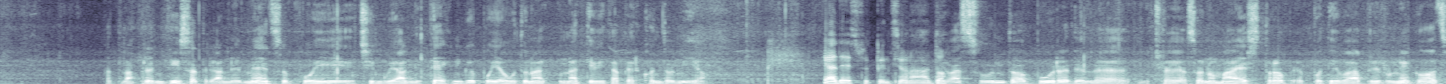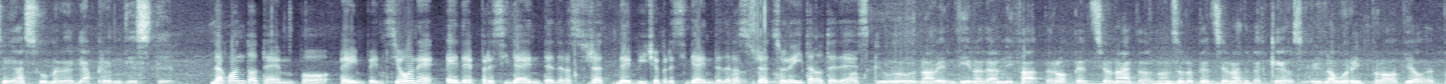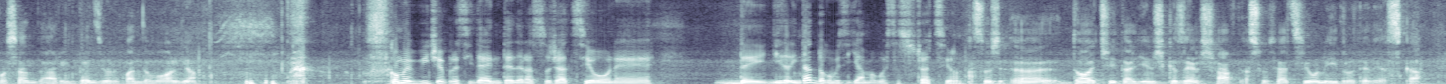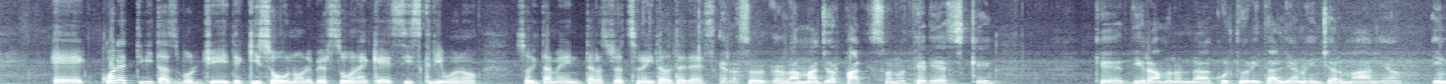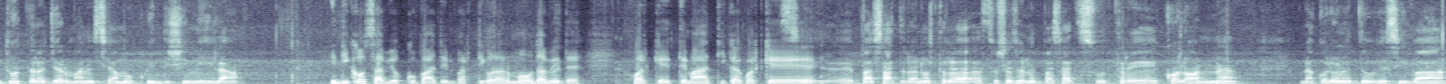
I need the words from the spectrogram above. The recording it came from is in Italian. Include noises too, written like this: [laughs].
fatto l'apprendista tre anni e mezzo, poi cinque anni tecnico e poi ho avuto una- un'attività per conto mio. E adesso è Ho pensionato. assunto pure del, cioè sono maestro e potevo aprire un negozio e assumere degli apprendisti. Da quanto tempo è in pensione ed è presidente del vicepresidente dell'associazione Sono- italo-tedesca? Più una ventina di anni fa, però pensionato, non sono pensionato perché ho il lavoro in proprio e posso andare in pensione quando voglio. [laughs] Come vicepresidente dell'associazione italiani, intanto come si chiama questa associazione? Associ- eh, Deutsche Italienische Gesellschaft, Associazione Idro-Tedesca. E quale attività svolgete? Chi sono le persone che si iscrivono solitamente all'associazione italo-tedesca? E La, la maggior parte sono tedeschi che diramano la cultura italiana in Germania. In tutta la Germania siamo 15.000. E di cosa vi occupate in particolar modo? Avete qualche tematica, qualche... Sì, basato- la nostra associazione è basata su tre colonne. Una colonna dove si va,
